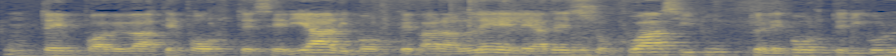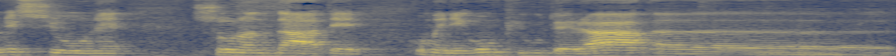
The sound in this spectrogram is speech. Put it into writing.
un tempo avevate porte seriali, porte parallele, adesso quasi tutte le porte di connessione sono andate, come nei computer, a eh,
